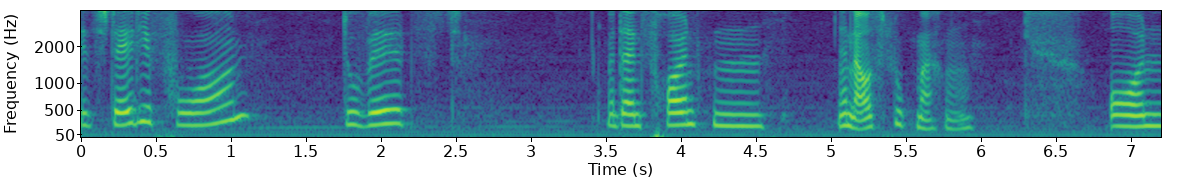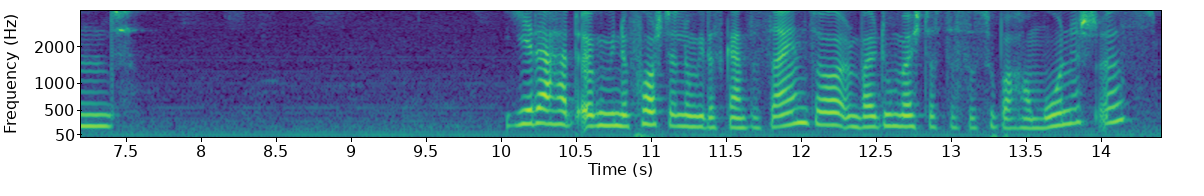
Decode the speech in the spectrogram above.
Jetzt stell dir vor, du willst mit deinen Freunden einen Ausflug machen. Und jeder hat irgendwie eine Vorstellung, wie das Ganze sein soll. Und weil du möchtest, dass das super harmonisch ist,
